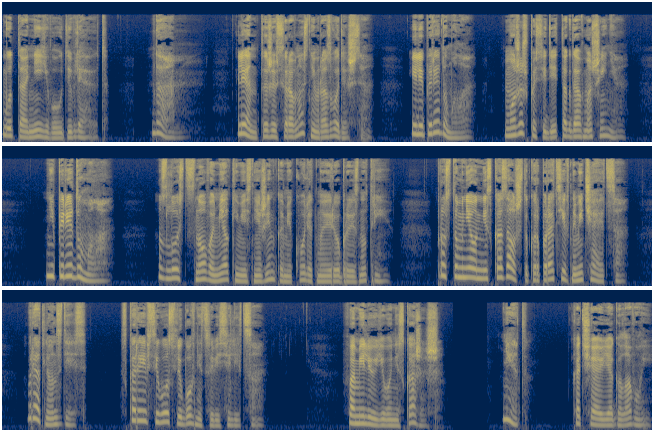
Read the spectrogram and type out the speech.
будто они его удивляют. «Да. Лен, ты же все равно с ним разводишься. Или передумала? Можешь посидеть тогда в машине». «Не передумала». Злость снова мелкими снежинками колет мои ребра изнутри. Просто мне он не сказал, что корпоратив намечается. Вряд ли он здесь. Скорее всего, с любовницей веселится. Фамилию его не скажешь? «Нет», — качаю я головой.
